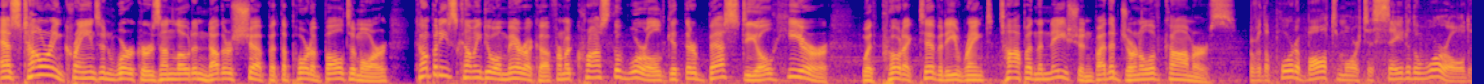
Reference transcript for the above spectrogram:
As towering cranes and workers unload another ship at the Port of Baltimore, companies coming to America from across the world get their best deal here, with productivity ranked top in the nation by the Journal of Commerce. For the Port of Baltimore to say to the world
